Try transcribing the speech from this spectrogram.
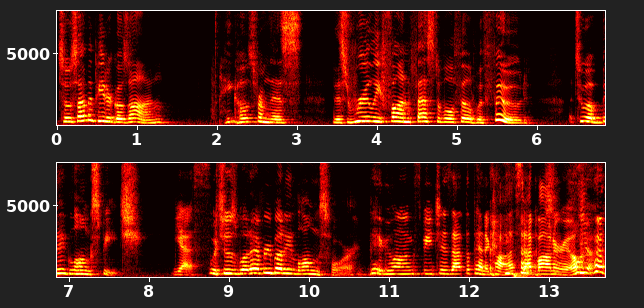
so Simon Peter goes on. He goes from this this really fun festival filled with food to a big long speech, Yes. which is what everybody longs for. Big long speeches at the Pentecost at Bonnaroo. Yeah,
